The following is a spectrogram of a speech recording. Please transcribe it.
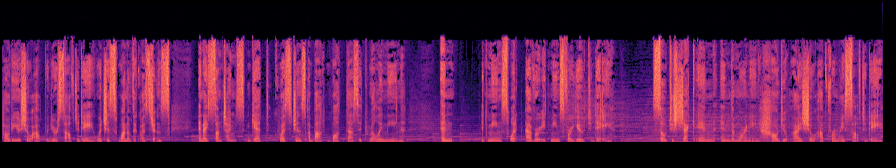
how do you show up with yourself today, which is one of the questions. And I sometimes get questions about what does it really mean? And it means whatever it means for you today. So, to check in in the morning, how do I show up for myself today?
